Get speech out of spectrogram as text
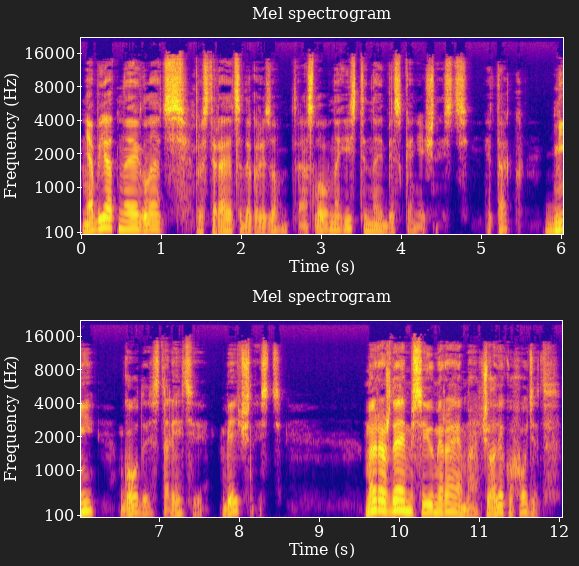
Необъятная гладь простирается до горизонта, словно истинная бесконечность. Итак, дни, годы, столетия, вечность. Мы рождаемся и умираем, человек уходит,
